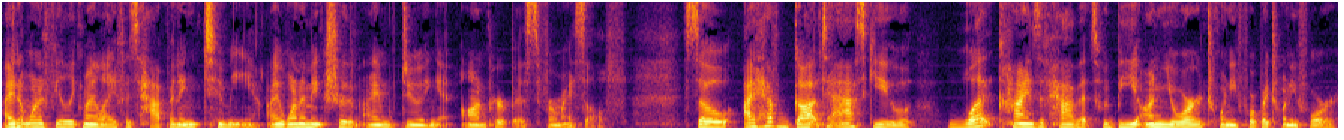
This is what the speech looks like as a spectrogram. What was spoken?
I don't want to feel like my life is happening to me. I want to make sure that I'm doing it on purpose for myself. So I have got to ask you what kinds of habits would be on your 24 by 24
